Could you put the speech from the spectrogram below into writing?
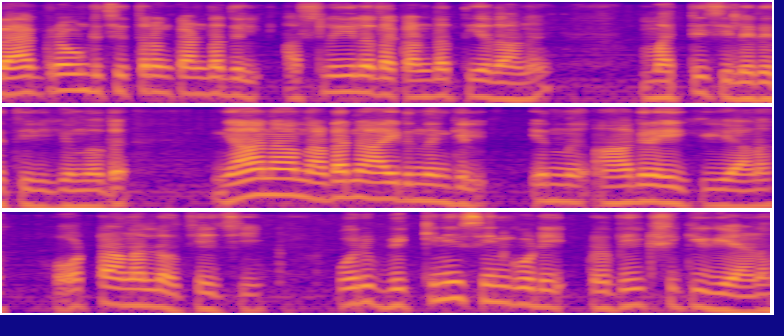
ബാക്ക്ഗ്രൗണ്ട് ചിത്രം കണ്ടതിൽ അശ്ലീലത കണ്ടെത്തിയതാണ് മറ്റ് ചിലരെത്തിയിരിക്കുന്നത് ഞാൻ ആ നടനായിരുന്നെങ്കിൽ എന്ന് ആഗ്രഹിക്കുകയാണ്. ഹോട്ടാണല്ലോ ചേച്ചി. ഒരു ബിക്കിനി സീൻ കൂടി പ്രതീക്ഷിക്കുകയാണ്.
